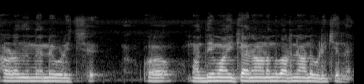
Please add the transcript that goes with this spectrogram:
അവിടെ നിന്ന് എന്നെ വിളിച്ച് അപ്പോൾ മദ്യം വാങ്ങിക്കാനാണെന്ന് പറഞ്ഞാണ് വിളിക്കുന്നത്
